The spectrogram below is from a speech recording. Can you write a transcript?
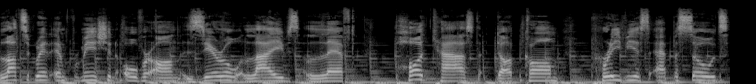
Lots of great information over on Zero Lives Left podcast.com previous episodes,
